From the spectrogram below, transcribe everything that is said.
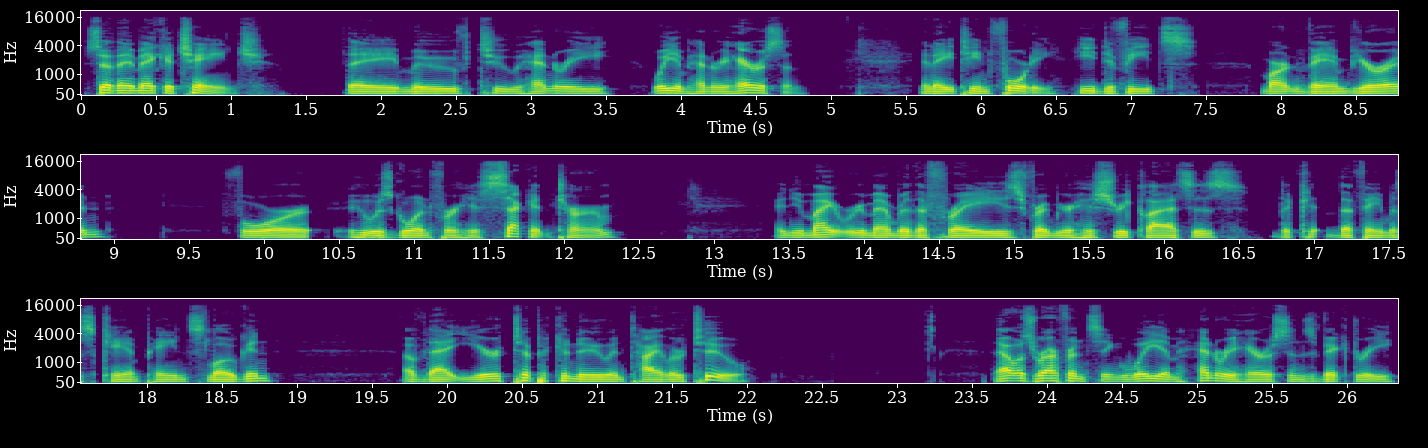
So they make a change. They move to Henry William Henry Harrison in 1840. He defeats Martin Van Buren for who was going for his second term. And you might remember the phrase from your history classes, the the famous campaign slogan of that year, Tippecanoe and Tyler too. That was referencing William Henry Harrison's victory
